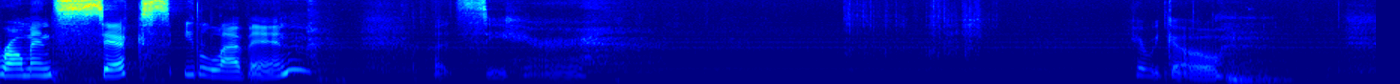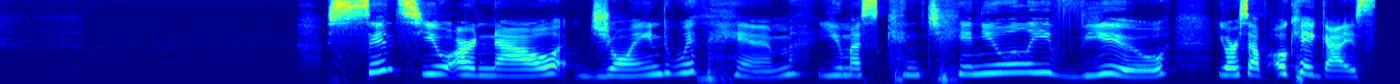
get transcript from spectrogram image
Romans 6 11. Let's see here. Here we go. Since you are now joined with him, you must continually view yourself. Okay, guys,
